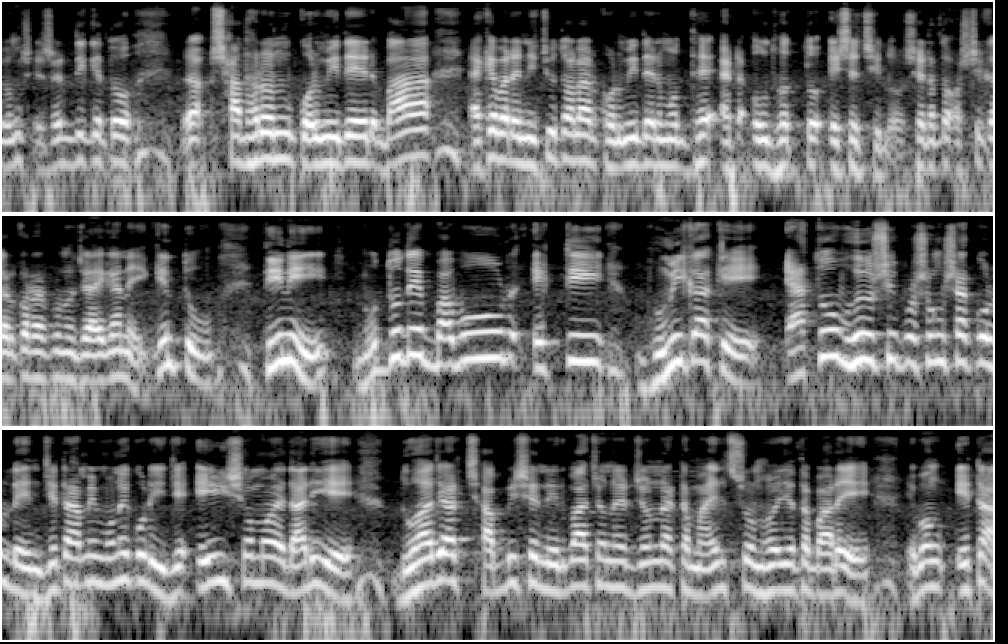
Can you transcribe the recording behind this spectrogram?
এবং শেষের দিকে তো সাধারণ কর্মীদের বা একেবারে নিচুতলার কর্মীদের মধ্যে একটা ঔদ্ধত্য এসেছিল। সেটা তো অস্বীকার করার কোনো জায়গা নেই। কিন্তু তিনি বুদ্ধদেব বাবুর একটি ভূমিকাকে এত ভূয়সী প্রশংসা করলেন, যেটা আমি মনে করি যে এই সময় দাঁড়িয়ে দু হাজার ছাব্বিশে নির্বাচনের জন্য একটা মাইলস্টোন হয়ে যেতে পারে এবং এটা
